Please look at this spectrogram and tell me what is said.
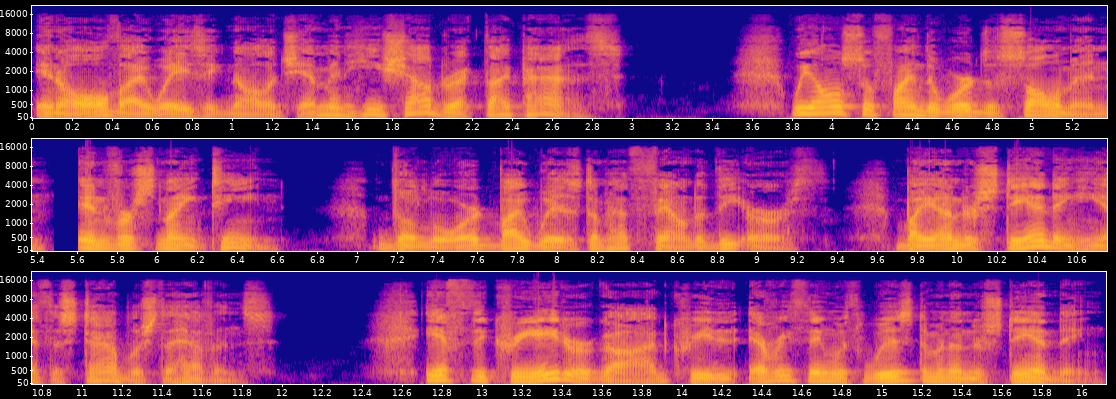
In all thy ways acknowledge him, and he shall direct thy paths. We also find the words of Solomon in verse 19. The Lord by wisdom hath founded the earth. By understanding he hath established the heavens. If the Creator God created everything with wisdom and understanding,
